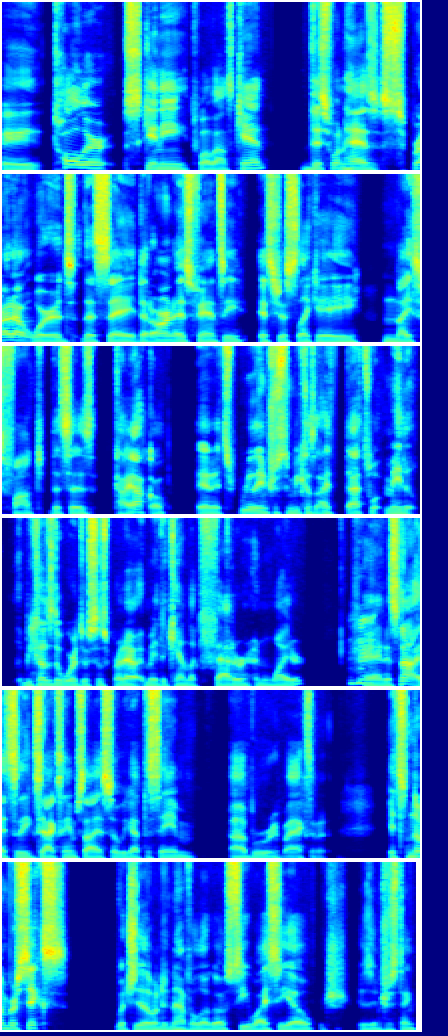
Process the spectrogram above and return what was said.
a taller, skinny 12 ounce can. This one has spread out words that say that aren't as fancy. It's just like a nice font that says Cayaco. And it's really interesting because I that's what made it because the words are so spread out, it made the can look fatter and wider. Mhm. and it's not, it's the exact same size. So we got the same uh, brewery by accident. It's number six, which the other one didn't have a logo, CYCO, which is interesting.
